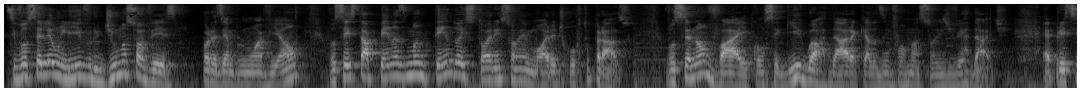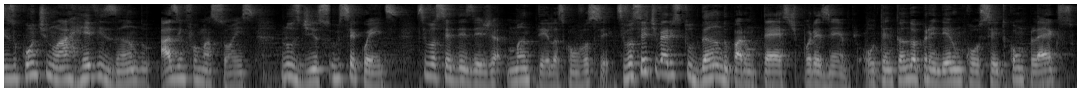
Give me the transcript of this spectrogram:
Se você lê um livro de uma só vez, por exemplo, num avião, você está apenas mantendo a história em sua memória de curto prazo. Você não vai conseguir guardar aquelas informações de verdade. É preciso continuar revisando as informações nos dias subsequentes se você deseja mantê-las com você. Se você estiver estudando para um teste, por exemplo, ou tentando aprender um conceito complexo,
